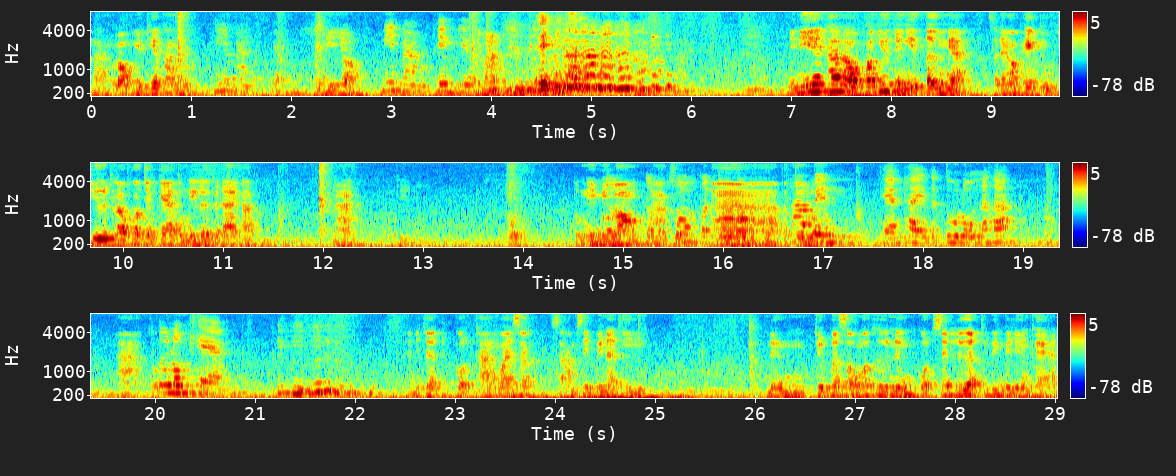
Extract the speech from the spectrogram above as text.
หลังลองเปรียบเทียบข้างนี้มีดมาอันนี้ยอมมีดมาเพกเยอะเห็นไหมทีนี้ถ้าเราเขายืดอย่างนี้ตึงเนี่ยแสดงว่าเพกถูกยืดเราก็จะแก้ตรงนี้เลยก็ได้ครับ นะกดที่กดตรงนี้มีร่องตรงนะกช่วดงประตูอ่าลมอ่าประตูถ้าลเป็มนแผนไทยประตูลมนะคะอ่าปกระดตูลมแขน อันนี้จะกดค้างไว้สัก 30 วินาทีหนึ่งจุดประสงค์ก็คือ 1 กดเส้นเลือดที่วิ่งไปเลี้ยงแขน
